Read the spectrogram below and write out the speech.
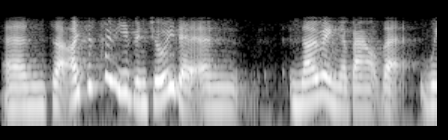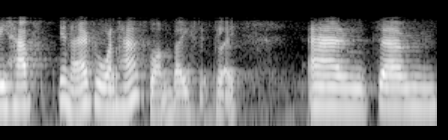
And uh, I just hope you've enjoyed it and knowing about that we have, you know, everyone has one basically. And um,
